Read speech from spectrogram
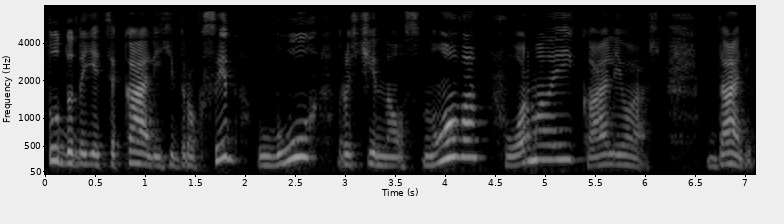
Тут додається калій гідроксид, луг, розчинна основа, формула і калій OH. Далі,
